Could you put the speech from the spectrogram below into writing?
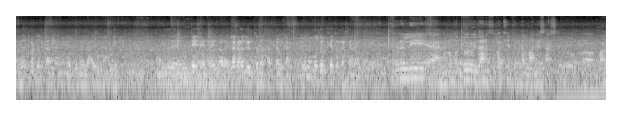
ಬೃಹತ್ ಮಟ್ಟದ ಕಾರ್ಯಕ್ರಮ ಮದ್ದೂರಿನಲ್ಲಿ ಆಯೋಜನೆ ಆಗಿತ್ತು ಇದರ ಉದ್ದೇಶ ಏನು ಇಲ್ಲ. ಎಲ್ಲ ಕಡೆಯೂ ಇರ್ತದೆ ಸರ್ಕಾರಿ ಕಾರ್ಯಕ್ರಮ. ಇಲ್ಲ ಮದ್ದೂರು ಕ್ಷೇತ್ರಕ್ಕಷ್ಟೇ ಆಗಿದೆ ಇದರಲ್ಲಿ ನಮ್ಮ ಮದ್ದೂರು ವಿಧಾನಸಭಾ ಕ್ಷೇತ್ರದ ಮಾನ್ಯ ಶಾಸಕರು ಭಾಳ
